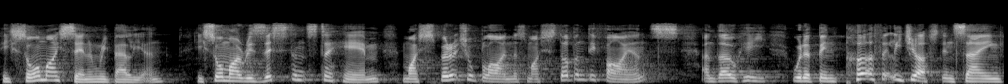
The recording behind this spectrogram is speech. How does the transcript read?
He saw my sin and rebellion. He saw my resistance to him, my spiritual blindness, my stubborn defiance, and though he would have been perfectly just in saying,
